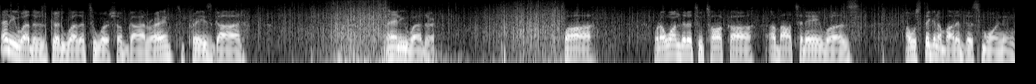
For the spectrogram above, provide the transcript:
Any weather is good weather to worship God, right? To praise God. Any weather. Well, uh, what I wanted to talk uh, about today was I was thinking about it this morning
